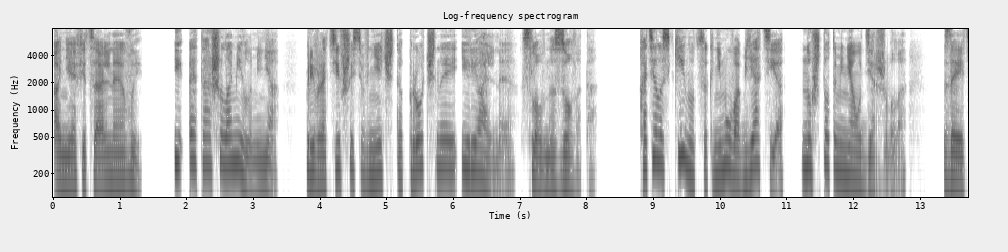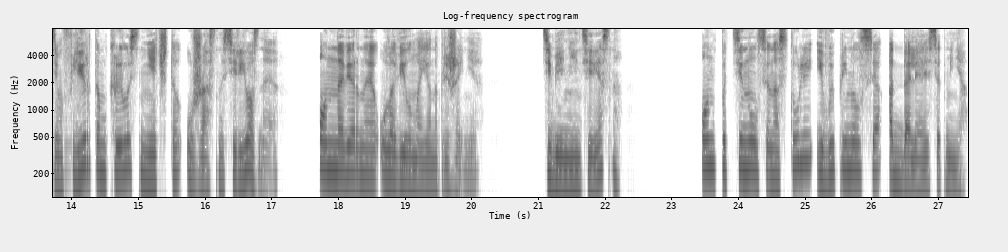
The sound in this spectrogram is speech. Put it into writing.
а не официальное «вы». И это ошеломило меня, превратившись в нечто прочное и реальное, словно золото. Хотелось кинуться к нему в объятия, но что-то меня удерживало. За этим флиртом крылось нечто ужасно серьезное. Он, наверное, уловил мое напряжение. «Тебе не интересно?» Он подтянулся на стуле и выпрямился, отдаляясь от меня.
